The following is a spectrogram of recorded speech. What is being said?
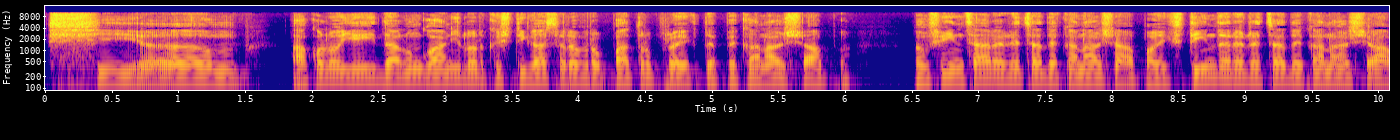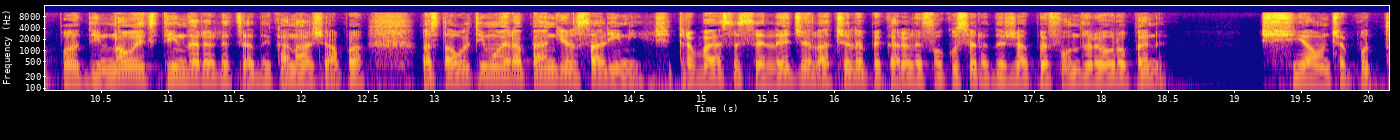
și uh, acolo ei de-a lungul anilor câștigaseră vreo patru proiecte pe canal și apă. Înființare rețea de canal și apă, extindere rețea de canal și apă, din nou extindere rețea de canal și apă. Ăsta ultimul era pe Angel Salini și trebuia să se lege la cele pe care le făcuseră deja pe fonduri europene și au început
